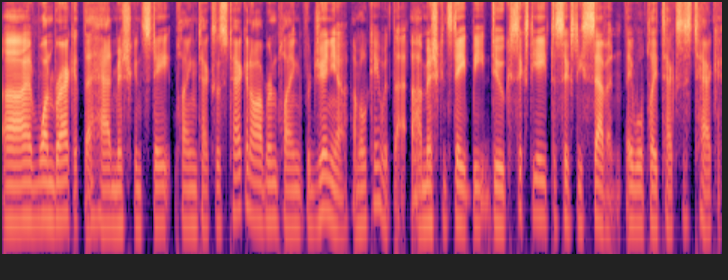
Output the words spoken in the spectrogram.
Uh, I had one bracket that had Michigan State playing Texas Tech and Auburn playing Virginia. I'm okay with that. Uh, Michigan State beat Duke 68 to 67. They will play Texas Tech,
